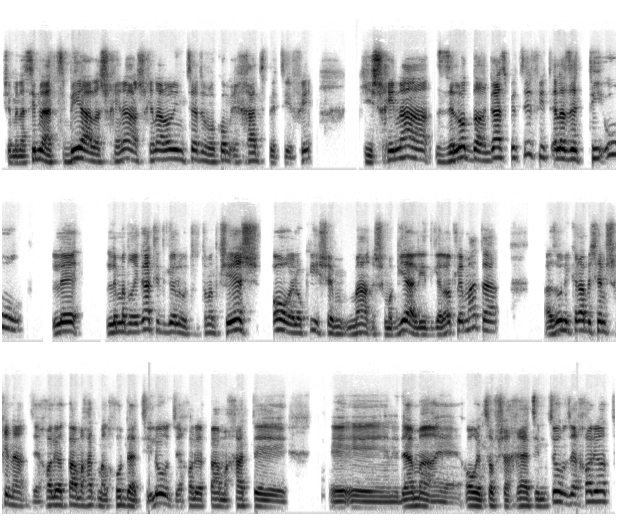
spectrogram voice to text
כשמנסים להצביע על השכינה, השכינה לא נמצאת במקום אחד ספציפי, כי שכינה זה לא דרגה ספציפית, אלא זה תיאור למדרגת התגלות. זאת אומרת, כשיש אור אלוקי שמה, שמגיע להתגלות למטה, אז הוא נקרא בשם שכינה. זה יכול להיות פעם אחת מלכות דאצילות, זה יכול להיות פעם אחת, אה, אה, אה, אני יודע מה, אה, אור אינסוף שאחרי הצמצום, זה יכול להיות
